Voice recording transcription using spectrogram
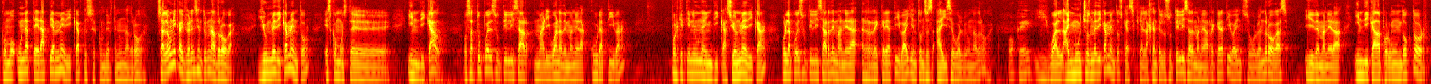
como una terapia médica, pues se convierte en una droga. O sea, la única diferencia entre una droga y un medicamento es como esté indicado. O sea, tú puedes utilizar marihuana de manera curativa porque tiene una indicación médica o la puedes utilizar de manera recreativa y entonces ahí se vuelve una droga. Ok. Igual hay muchos medicamentos que, que la gente los utiliza de manera recreativa y entonces se vuelven drogas y de manera indicada por un doctor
